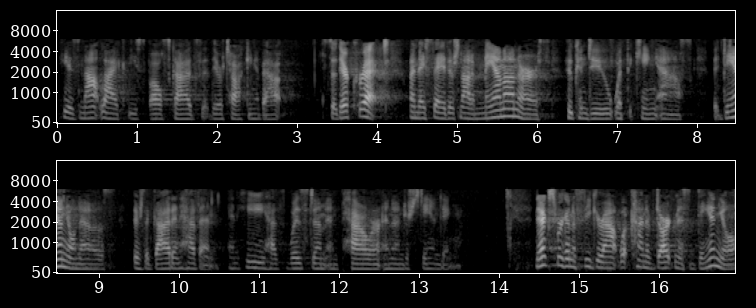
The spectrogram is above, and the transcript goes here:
He is not like these false gods that they're talking about. So they're correct when they say there's not a man on earth who can do what the king asks. But Daniel knows there's a God in heaven, and he has wisdom and power and understanding. Next, we're going to figure out what kind of darkness Daniel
